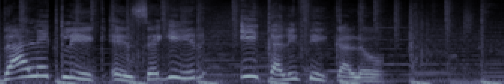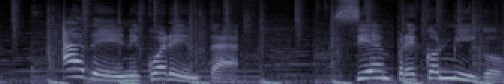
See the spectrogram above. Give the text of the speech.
dale clic en seguir y califícalo. ADN 40 siempre conmigo.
